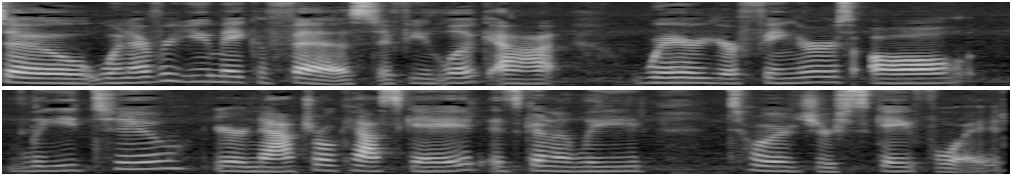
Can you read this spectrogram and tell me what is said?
So, whenever you make a fist, if you look at where your fingers all lead to, your natural cascade, is going to lead towards your scaphoid.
